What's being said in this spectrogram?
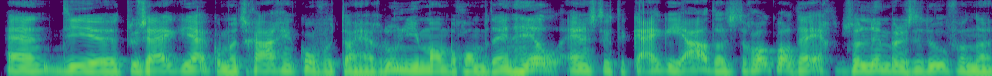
En die, eh, toen zei ik, ja, ik kom uit Schagen, ik kom voor Tanja Groen. Die man begon meteen heel ernstig te kijken. Ja, dat is toch ook hè? echt op zo'n Limburgse doel van... eh,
